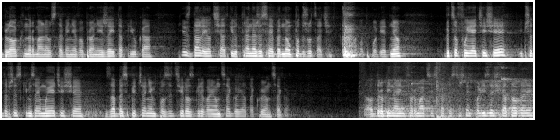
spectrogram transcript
blok, normalne ustawienie w obronie. Jeżeli ta piłka jest dalej od siatki, to trenerzy sobie będą podrzucać odpowiednio. Wycofujecie się i przede wszystkim zajmujecie się zabezpieczeniem pozycji rozgrywającego i atakującego. Odrobina informacji statystycznych po lidze światowej. E,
